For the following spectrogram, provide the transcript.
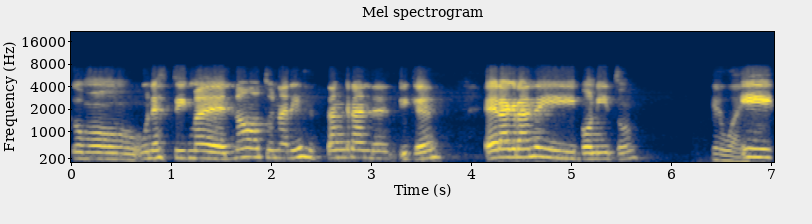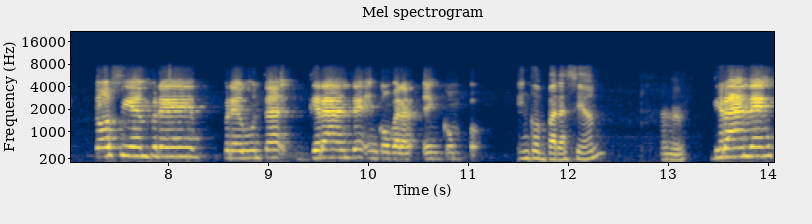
como un estigma de, no, tu nariz es tan grande, ¿y qué? Era grande y bonito. Qué guay. Y yo siempre pregunta grande en, en, ¿En comparación. Grande en,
